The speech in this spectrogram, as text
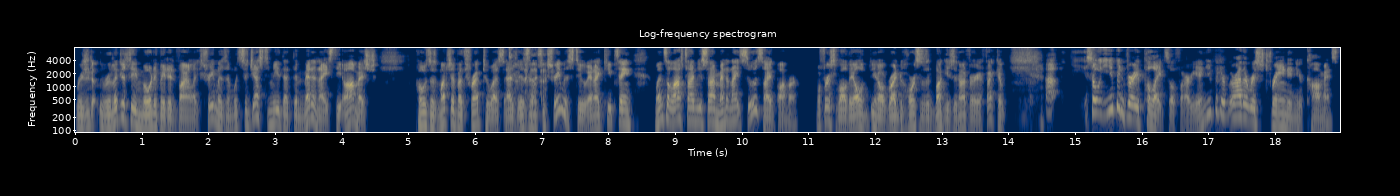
religiously motivated violent extremism, which suggests to me that the Mennonites, the Amish, pose as much of a threat to us as Islamist extremists do. And I keep saying, when's the last time you saw a Mennonite suicide bomber? Well, first of all, they all, you know, ride horses and buggies. They're not very effective. Uh, so you've been very polite so far, Ian. You've been rather restrained in your comments.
